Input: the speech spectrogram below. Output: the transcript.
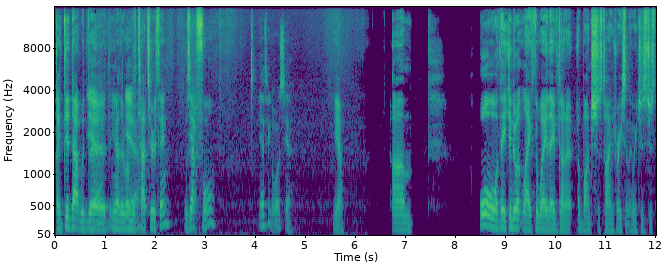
They did that with the, you know, they run Yeah. the tattoo thing. Was Yeah. that four? Yeah, I think it was. Yeah. Yeah. Um, or they can do it like the way they've done it a bunch of times recently, which is just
